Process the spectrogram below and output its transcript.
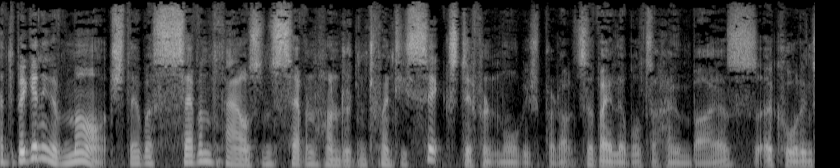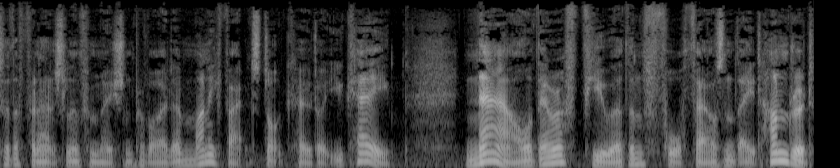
At the beginning of March, there were 7,726 different mortgage products available to home buyers, according to the financial information provider moneyfacts.co.uk. Now there are fewer than 4,800.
